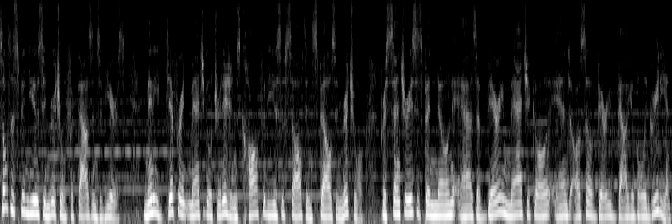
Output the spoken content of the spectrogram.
Salt has been used in ritual for thousands of years. Many different magical traditions call for the use of salt in spells and ritual. For centuries, it's been known as a very magical and also very valuable ingredient.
